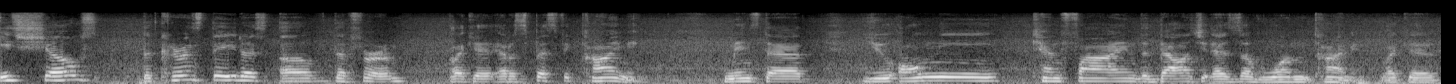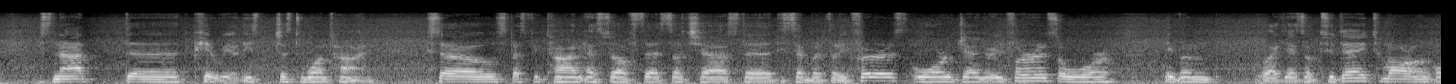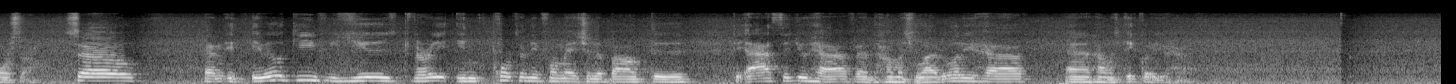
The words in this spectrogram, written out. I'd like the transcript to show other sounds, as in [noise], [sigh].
it shows the current status of the firm like a, at a specific timing. It means that you only can find the balance sheet as of one timing. Like a, uh, it's not the period, it's just one time so specific time as of such as the December 31st or January 1st or even like as of today, tomorrow or so. So and it, it will give you very important information about the the asset you have and how much liability you have and how much equity you have.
